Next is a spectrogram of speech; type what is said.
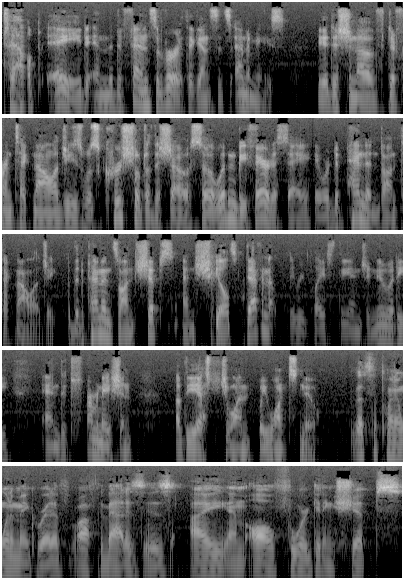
to help aid in the defense of Earth against its enemies. The addition of different technologies was crucial to the show, so it wouldn't be fair to say they were dependent on technology. But the dependence on ships and shields definitely replaced the ingenuity and determination of the SG 1 we once knew. That's the point I want to make right off, the bat is, is I am all for getting ships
